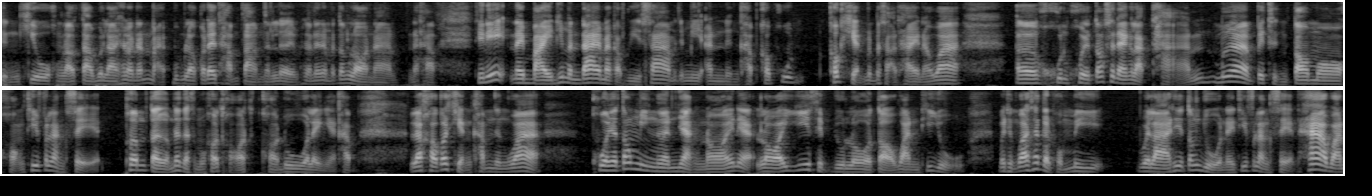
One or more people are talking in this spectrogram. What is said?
ถึงคิวของเราตามเวลาที่เรานั้นหมายปุ๊บเราก็ได้ทำตามนั้นเลย เพราะฉะนั้นเนี่ยไม่ต้องรอนานนะครับ ทีนี้ในใบที่มันได้มากับวีซ่ามันจะมีอันหนึ่งครับเขาพูดเขาเขียนเป็นภาษาไทยนะว่าเออคุณควรต้องแสดงหลักฐานเมื่อไปถึงตอมอของที่ฝรั่งเศส เพิ่มเติมถ้าเกิดสมมติเขาขอขอดูอะไรเงี้ยครับ แล้วเขาก็เขียนคำนึงว่า ควรจะต้องมีเงินอย่างน้อยเนี่ยร้อยยี่สิบยูโรต่อวันที่อยู่หมายถึงว่าถ้าเกิดผมมีเวลาที่ต้องอยู่ในที่ฝรั่งเศส 5 วัน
